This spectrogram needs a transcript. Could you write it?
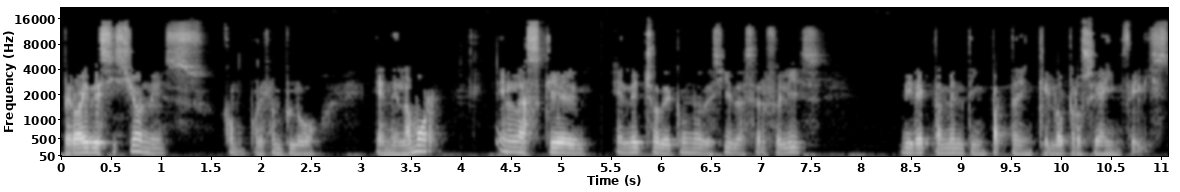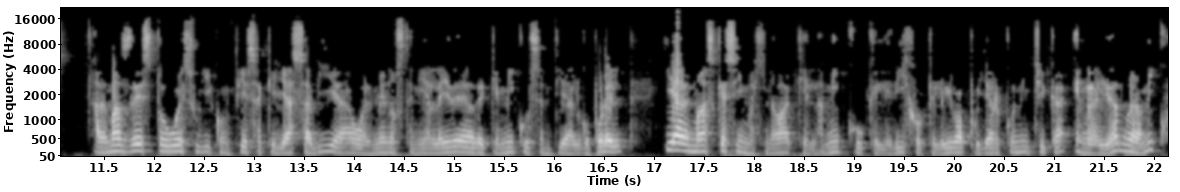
Pero hay decisiones, como por ejemplo en el amor, en las que el hecho de que uno decida ser feliz directamente impacta en que el otro sea infeliz. Además de esto, Uesugi confiesa que ya sabía, o al menos tenía la idea, de que Miku sentía algo por él, y además que se imaginaba que la Miku que le dijo que lo iba a apoyar con Ichika en realidad no era Miku.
